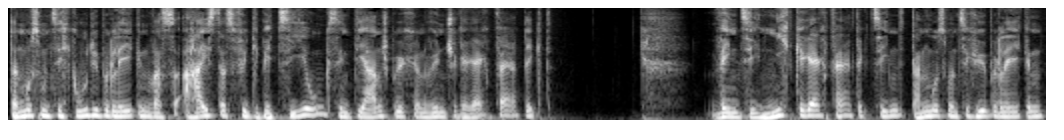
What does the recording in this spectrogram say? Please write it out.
dann muss man sich gut überlegen, was heißt das für die Beziehung? Sind die Ansprüche und Wünsche gerechtfertigt? Wenn sie nicht gerechtfertigt sind, dann muss man sich überlegen,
